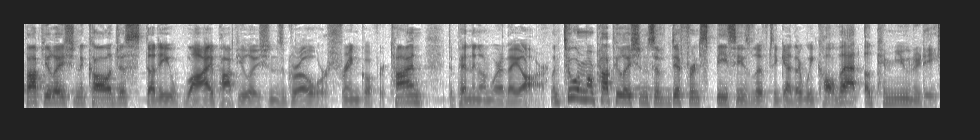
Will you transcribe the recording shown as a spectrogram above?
Population ecologists study why populations grow or shrink over time, depending on where they are. When two or more populations of different species live together, we call that a community.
